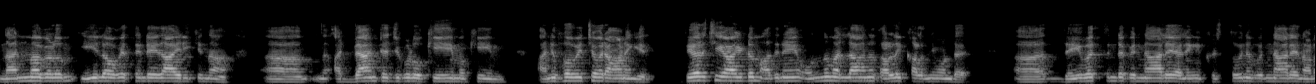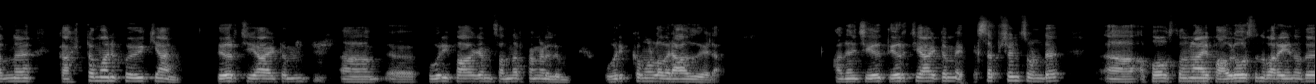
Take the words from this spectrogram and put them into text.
നന്മകളും ഈ ലോകത്തിന്റെതായിരിക്കുന്ന അഡ്വാന്റേജുകളൊക്കെയും ഒക്കെയും അനുഭവിച്ചവരാണെങ്കിൽ തീർച്ചയായിട്ടും അതിനെ ഒന്നുമല്ല എന്ന് തള്ളിക്കളഞ്ഞുകൊണ്ട് ദൈവത്തിന്റെ പിന്നാലെ അല്ലെങ്കിൽ ക്രിസ്തുവിന് പിന്നാലെ നടന്ന് കഷ്ടം അനുഭവിക്കാൻ തീർച്ചയായിട്ടും ഭൂരിഭാഗം സന്ദർഭങ്ങളിലും ഒരുക്കമുള്ളവരാകുകയില്ല. അതിന് തീർച്ചയായിട്ടും എക്സെപ്ഷൻസ് ഉണ്ട്. അപ്പോസ്തനായ പൗലോസ് എന്ന് പറയുന്നത്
